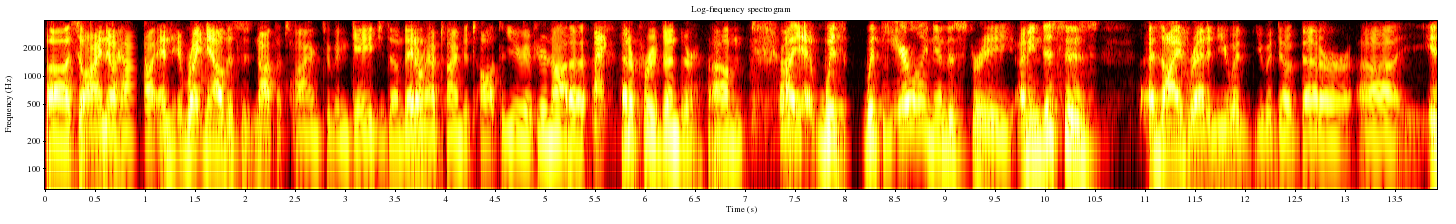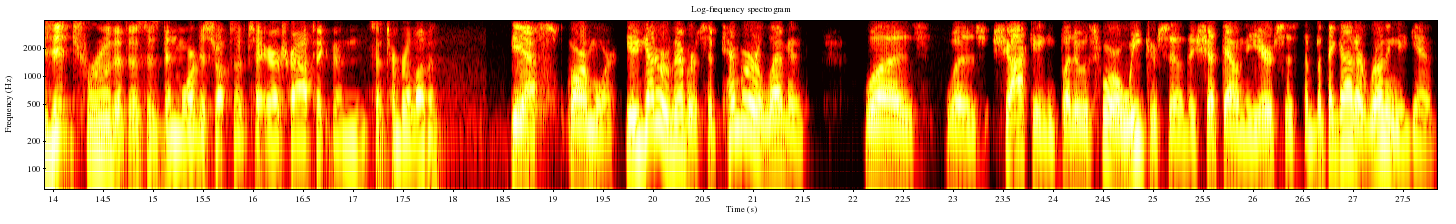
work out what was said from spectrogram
Uh, so I know how. And right now, this is not the time to engage them. They don't have time to talk to you if you're not a an approved vendor. Um, right. I, with with the airline industry, I mean, this is as I've read, and you would you would note better, uh, is it true that this has been more disruptive to air traffic than September 11th? Yes, far more. You got to remember, September 11th was was shocking, but it was for a week or so. They shut down the air system, but they got it running again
